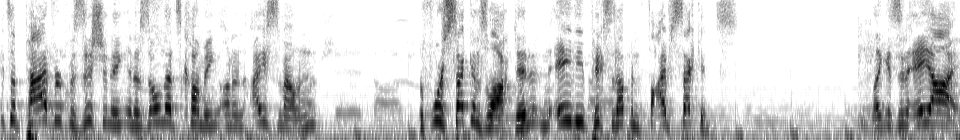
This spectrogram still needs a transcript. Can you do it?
It's a pad for positioning in a zone that's coming on an ice mountain Dog shit, dog shit. before seconds locked in, and AV picks it up in five seconds. Like it's an AI.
